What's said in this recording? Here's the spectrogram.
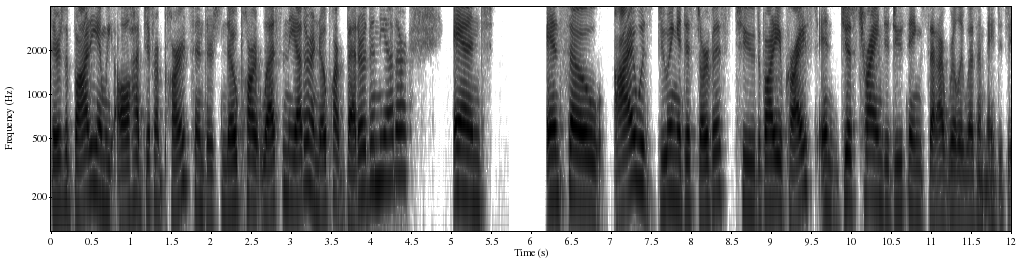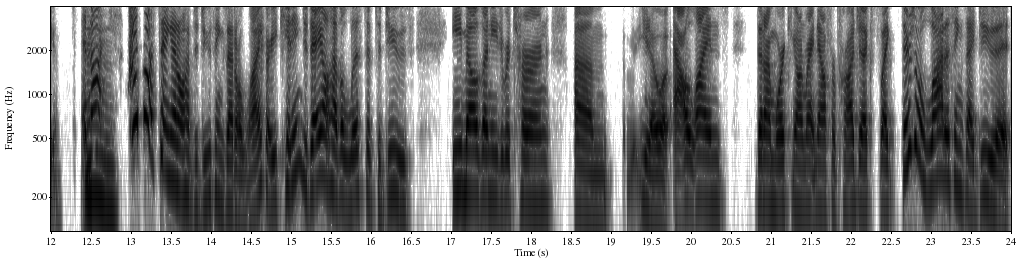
there's a body and we all have different parts and there's no part less than the other and no part better than the other. And and so i was doing a disservice to the body of christ and just trying to do things that i really wasn't made to do. And mm. not i'm not saying i don't have to do things i don't like. Are you kidding? Today i'll have a list of to-dos emails i need to return um you know outlines that i'm working on right now for projects. Like there's a lot of things i do that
